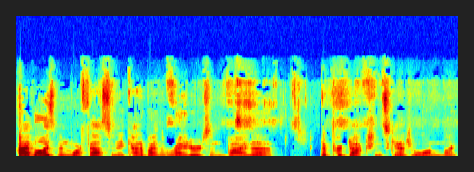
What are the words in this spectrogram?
I've always been more fascinated kind of by the writers and by the the production schedule and like.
